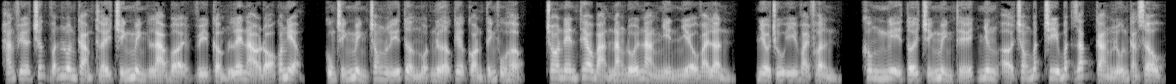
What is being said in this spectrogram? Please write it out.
Hắn phía trước vẫn luôn cảm thấy chính mình là bởi vì cẩm lê nào đó quan niệm, cùng chính mình trong lý tưởng một nửa kia còn tính phù hợp, cho nên theo bản năng đối nàng nhìn nhiều vài lần, nhiều chú ý vài phần, không nghĩ tới chính mình thế nhưng ở trong bất chi bất giác càng lún càng sâu.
